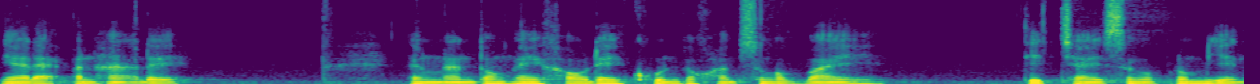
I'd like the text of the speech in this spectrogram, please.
เนี่ยแหละปัญหาเลย ดังนั้นต้องให้เขาได้คุ้นกับความสงบไว้ จิตใจสงบร่มเย็น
